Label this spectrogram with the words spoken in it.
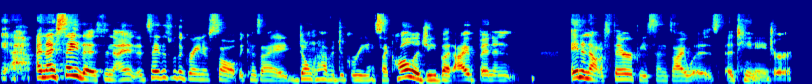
yeah, and i say this and i say this with a grain of salt because i don't have a degree in psychology but i've been in in and out of therapy since i was a teenager.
